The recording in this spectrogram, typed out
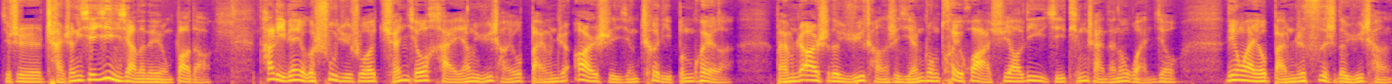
就是产生一些印象的那种报道。它里边有个数据说，全球海洋渔场有百分之二十已经彻底崩溃了，百分之二十的渔场是严重退化，需要立即停产才能挽救。另外有百分之四十的渔场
